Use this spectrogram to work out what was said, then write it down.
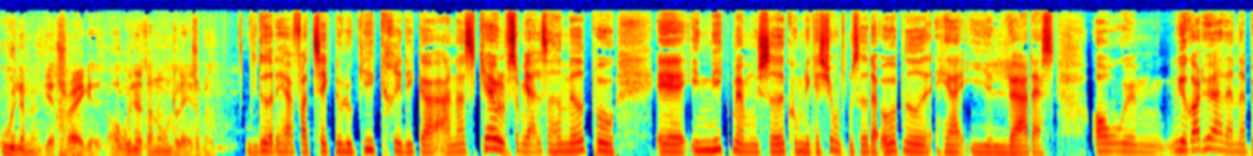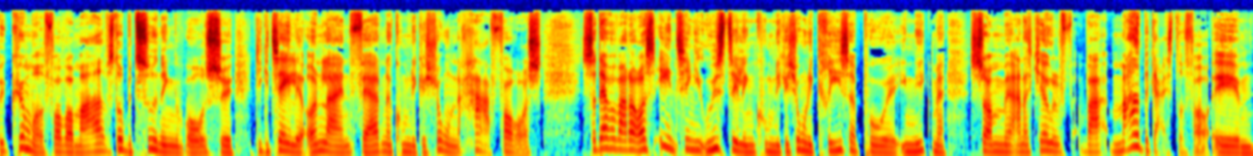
uden at man bliver tracket, og uden at der er nogen, der læser med lyder det her fra teknologikritiker Anders Kjærulf, som jeg altså havde med på øh, Enigma-museet, Kommunikationsmuseet, der åbnede her i lørdags. Og øh, vi kan godt høre, at han er bekymret for, hvor meget stor betydning vores øh, digitale online færden og kommunikation har for os. Så derfor var der også en ting i udstillingen Kommunikation i kriser på øh, Enigma, som øh, Anders Kjærulf var meget begejstret for. Øh,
